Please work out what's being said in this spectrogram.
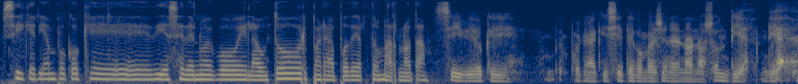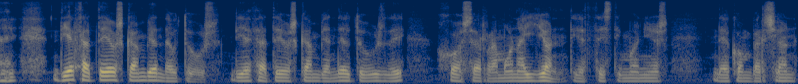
Sí, quería un poco que diese de nuevo el autor para poder tomar nota. Sí, veo que pone aquí siete conversiones, no, no, son diez, diez. diez ateos cambian de autobús, diez ateos cambian de autobús de José Ramón Ayllón, diez testimonios de conversión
